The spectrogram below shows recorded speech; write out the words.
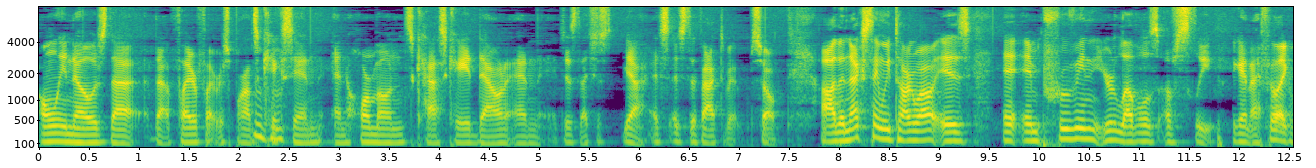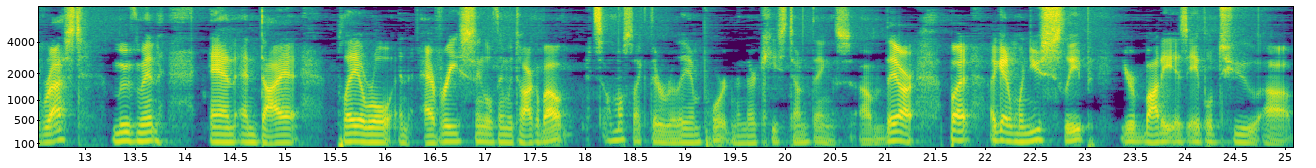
only knows that that fight or flight response kicks in and hormones cascade down and it just that's just yeah it's it's the fact of it so uh, the next thing we talk about is I- improving your levels of sleep again i feel like rest movement and and diet play a role in every single thing we talk about it's almost like they're really important and they're keystone things um, they are but again when you sleep your body is able to uh,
